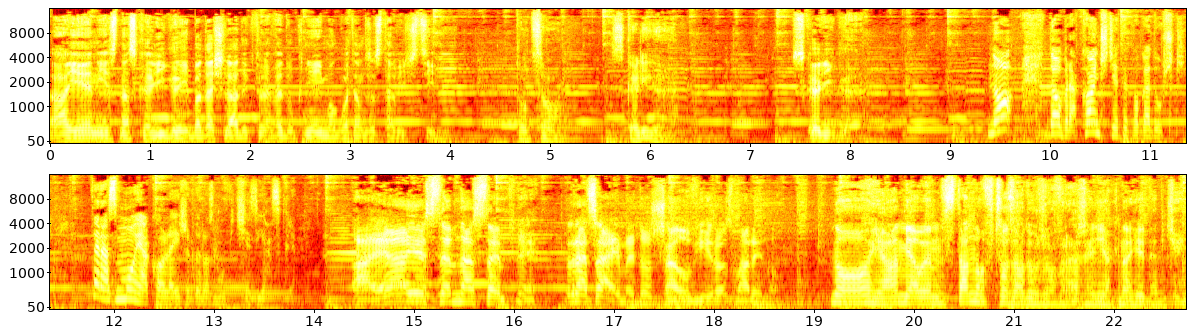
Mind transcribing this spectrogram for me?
A Jen jest na Skellige i bada ślady, które według niej mogła tam zostawić Ciri. To co? Skellige. Skellige. No, dobra, kończcie te pogaduszki. Teraz moja kolej, żeby rozmówić się z Jaskrem. A ja jestem następny. Wracajmy do szałwi i rozmarynu. No, ja miałem stanowczo za dużo wrażeń jak na jeden dzień.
